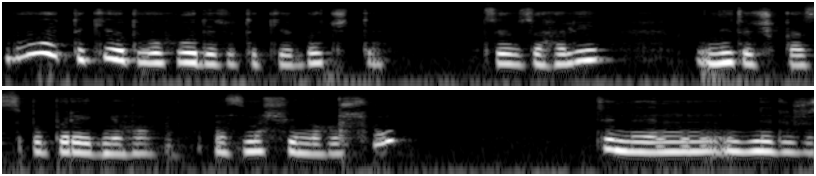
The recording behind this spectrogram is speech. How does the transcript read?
Бувають такі, от виходять, отакі, от, бачите, це взагалі ниточка з попереднього, з машинного шву. Це не, не дуже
